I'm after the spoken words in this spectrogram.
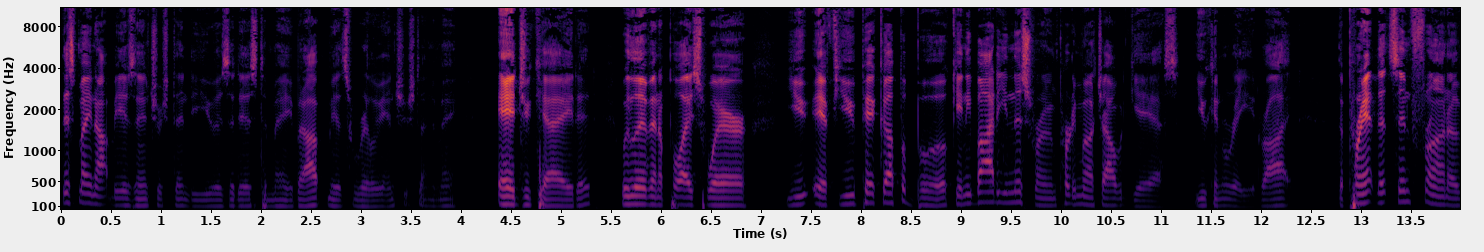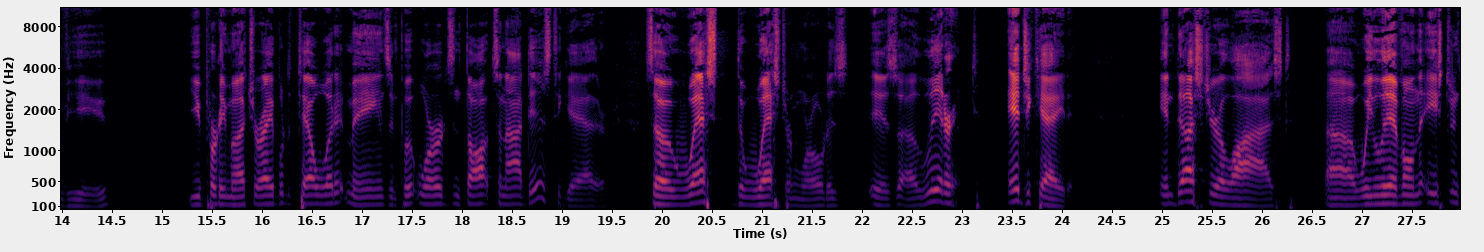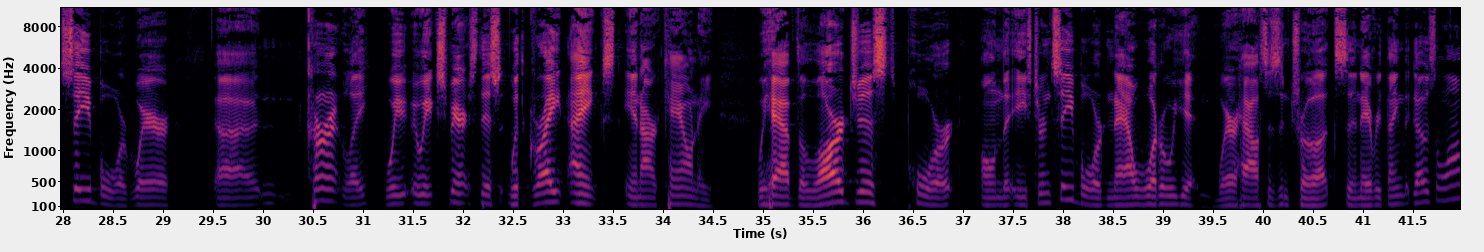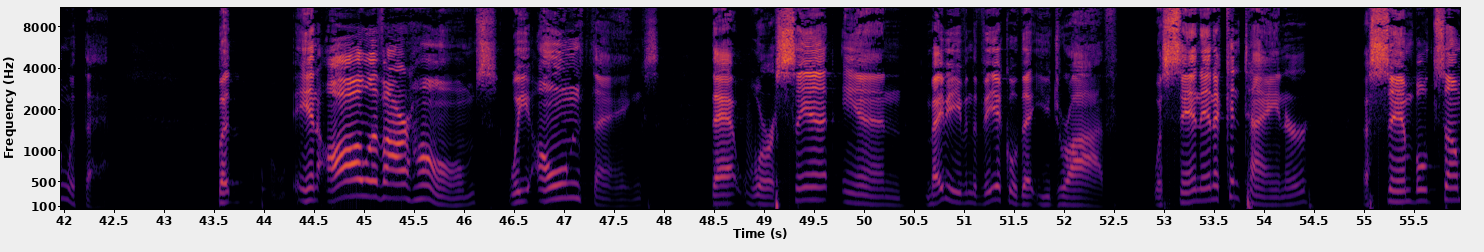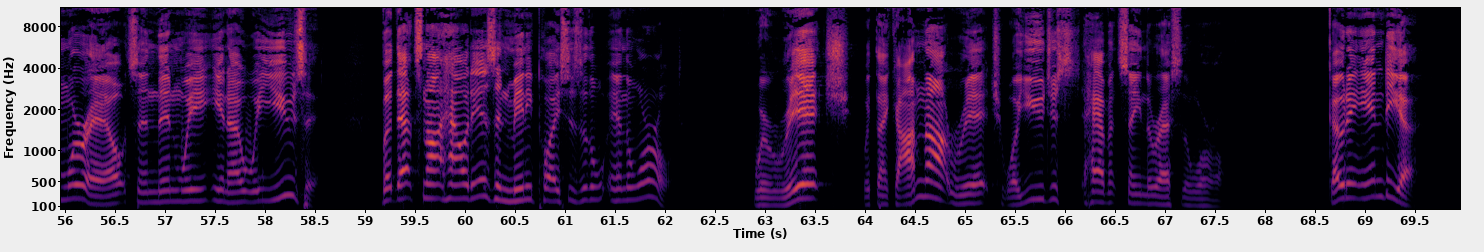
this may not be as interesting to you as it is to me, but I, it's really interesting to me. Educated. We live in a place where you if you pick up a book, anybody in this room, pretty much I would guess, you can read, right? The print that's in front of you, you pretty much are able to tell what it means and put words and thoughts and ideas together. So west the Western world is is uh, literate, educated, industrialized. Uh, we live on the eastern seaboard where uh, currently we, we experience this with great angst in our county. We have the largest port on the eastern seaboard. Now, what are we getting? Warehouses and trucks and everything that goes along with that. But in all of our homes, we own things that were sent in, maybe even the vehicle that you drive was sent in a container, assembled somewhere else, and then we, you know, we use it. But that's not how it is in many places the, in the world. We're rich. We think, I'm not rich. Well, you just haven't seen the rest of the world. Go to India.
